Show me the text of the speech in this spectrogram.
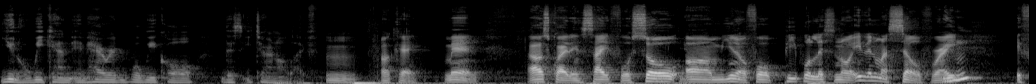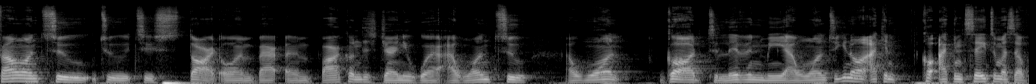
you know, we can inherit what we call this eternal life. Mm, okay, man, that was quite insightful. So, um, you know, for people listening, or even myself, right? Mm-hmm. If I want to to to start or embark embark on this journey where I want to, I want God to live in me. I want to, you know, I can I can say to myself,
